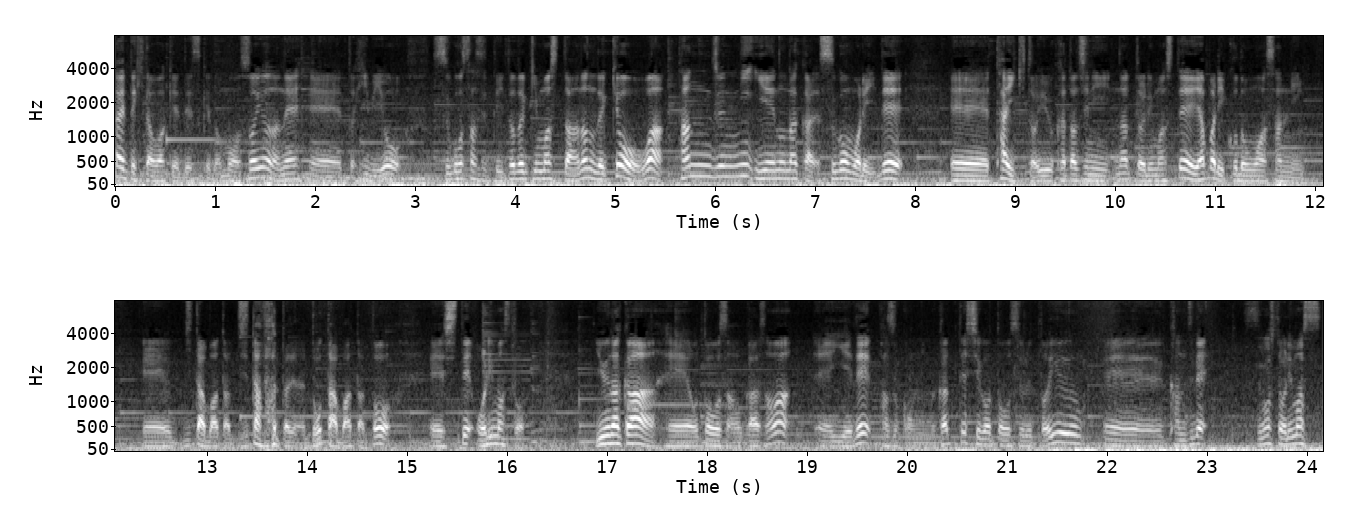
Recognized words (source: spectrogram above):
帰ってきたわけですけどもそういうようなね、えー、と日々を過ごさせていただきました。なので今日は単純に家の中巣ごもりで、えー、待機という形になっておりましてやっぱり子供は3人。えー、ジタバタジタバタじゃないドタバタと、えー、しておりますと。いう中、えー、お父さんお母さんは、えー、家でパソコンに向かって仕事をするという、えー、感じで過ごしております、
